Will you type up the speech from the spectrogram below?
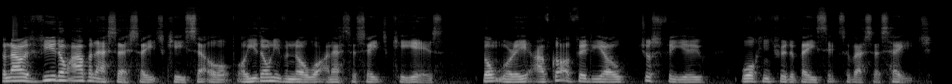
So now if you don't have an SSH key set up or you don't even know what an SSH key is, don't worry, I've got a video just for you walking through the basics of SSH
